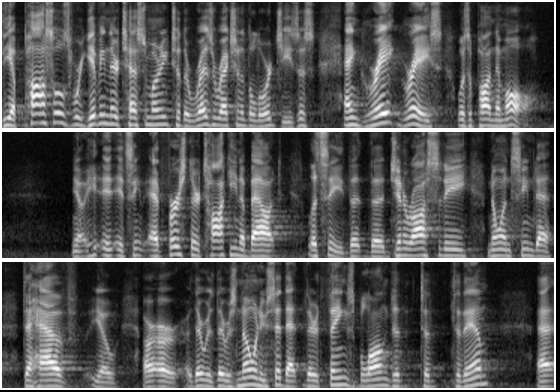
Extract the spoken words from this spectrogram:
the apostles were giving their testimony to the resurrection of the Lord Jesus, and great grace was upon them all. You know, it, it seemed, at first they're talking about, let's see, the, the generosity. No one seemed to, to have, you know, or, or there, was, there was no one who said that their things belonged to, to, to them. Uh,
